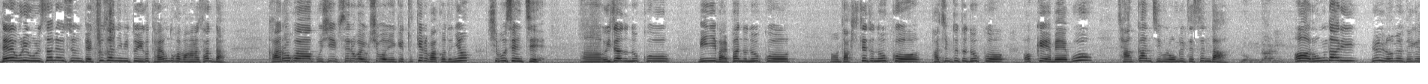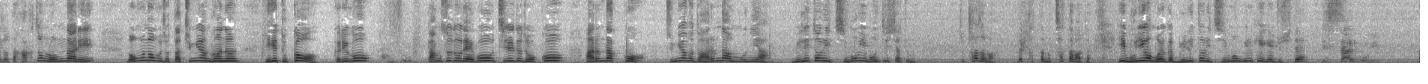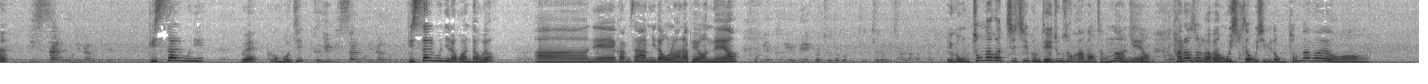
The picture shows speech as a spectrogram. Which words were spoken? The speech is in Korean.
네, 우리 울산에 오신 백조사님이 또 이거 다용도 가방 하나 산다. 가로가 90, 세로가 65 이렇게 두께를 봤거든요. 15cm. 어, 의자도 놓고 미니 발판도 놓고 어, 낚싯대도 놓고 받침대도 놓고 어깨에 메고 잠깐 짐을 옮길 때 쓴다. 롱다리 어, 롱다리를 넣으면 되게 좋다. 각종 롱다리. 너무너무 좋다. 중요한 거는 이게 두꺼워. 그리고 방수 방수도 되고 질도 좋고 아름답고 중요한 건더 아름다운 무늬야. 밀리터리 지몽이 뭔 뜻이야? 좀, 좀 찾아봐. 내가 찾다, 마- 찾다 맞다. 이 무늬가 뭐니까 밀리터리 지몽 이렇게 얘기해 주시대. 빗살 무늬 에? 빗살 무늬라는데 빗살 무늬? 왜? 그거 뭐지? 그게 빗살 무늬라 그러거든 빗살 무늬라고 한다고요? 아, 네, 감사합니다. 오늘 하나 배웠네요. 크게 크게 위에 거 주는 것도 저- 저런 게 잘 나간다 이거 엄청 나갔지. 지금 대중소 가방 장난 아니에요. 파라솔 가방 54, 52도 엄청 나가요.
